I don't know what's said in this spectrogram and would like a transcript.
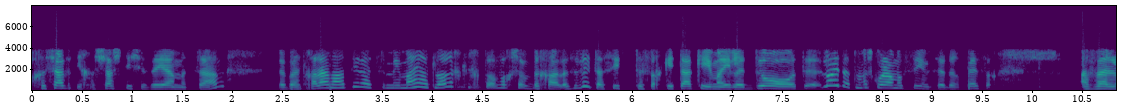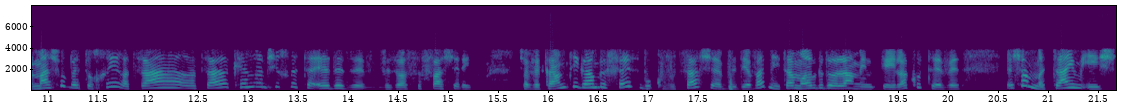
חשבתי, חששתי שזה יהיה המצב, ובהתחלה אמרתי לעצמי, מאיה, את לא הולכת לכתוב עכשיו בכלל, עזבי, תעשי, תשחקי טאקי עם הילדות, אה, לא יודעת, מה שכולם עושים, סדר פסח. אבל משהו בתוכי רצה, רצה כן להמשיך לתעד את זה, וזו השפה שלי. עכשיו, הקמתי גם בפייסבוק קבוצה שבדיעבד נהייתה מאוד גדולה, מין קהילה כותבת. יש שם 200 איש,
